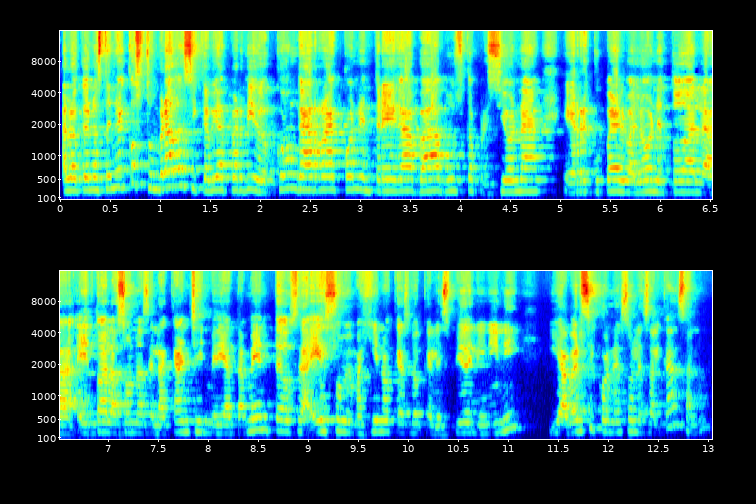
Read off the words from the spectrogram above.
a lo que nos tenía acostumbrados y que había perdido, con garra, con entrega, va, busca, presiona, eh, recupera el balón en, toda la, en todas las zonas de la cancha inmediatamente, o sea, eso me imagino que es lo que les pide Linini y a ver si con eso les alcanza, ¿no?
